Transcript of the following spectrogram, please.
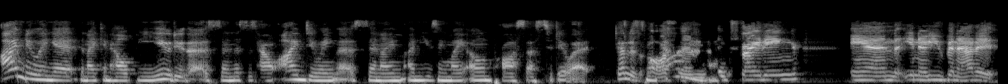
i'm doing it then i can help you do this and this is how i'm doing this and i'm, I'm using my own process to do it. That is so, awesome. Exciting. And you know you've been at it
